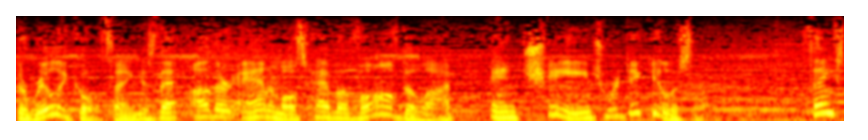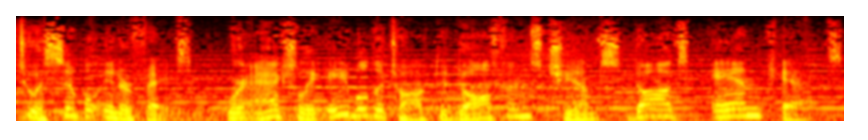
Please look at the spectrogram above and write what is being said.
The really cool thing is that other animals have evolved a lot and changed ridiculously. Thanks to a simple interface, we're actually able to talk to dolphins, chimps, dogs, and cats.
